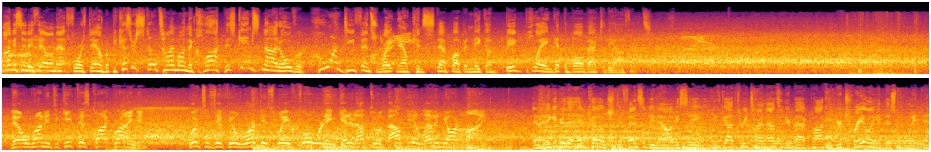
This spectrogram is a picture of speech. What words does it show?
Obviously, they fail on that fourth down, but because there's still time on the clock, this game's not over. Who on defense right now can step up and make a big play and get the ball back to the offense? They'll run it to keep this clock grinding. Looks as if he'll work his way forward and get it up to about the 11-yard line. And I think if you're the head coach, defensively now, obviously, you've got three timeouts in your back pocket. You're trailing at this point, and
